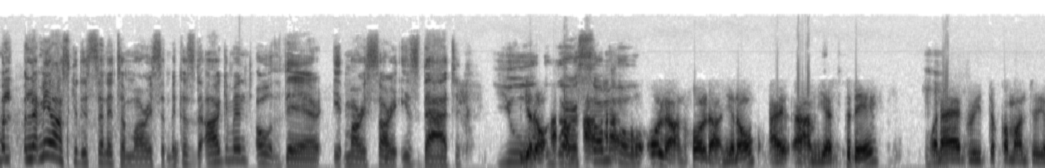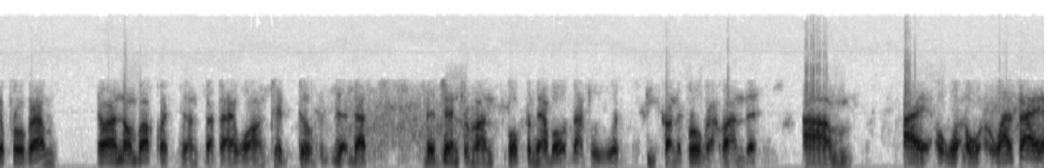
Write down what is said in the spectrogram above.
But, but let me ask you this, Senator Morrison, because the argument out there, it, Morris, sorry, is that you, You know, were I- I- somehow. ho- hold on, hold on. You know, I um yesterday when I agreed to come onto your program, there were a number of questions that I wanted to that the gentleman spoke to me about that we would speak on the program, and um, I w- whilst I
